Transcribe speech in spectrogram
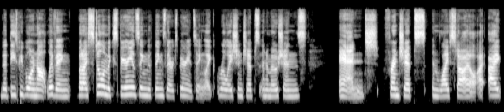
that these people are not living, but I still am experiencing the things they're experiencing, like relationships and emotions and friendships and lifestyle. I, I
